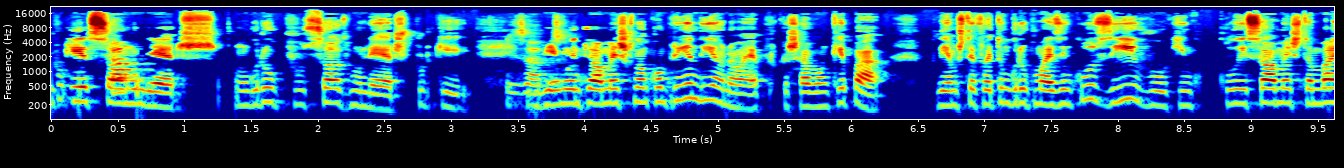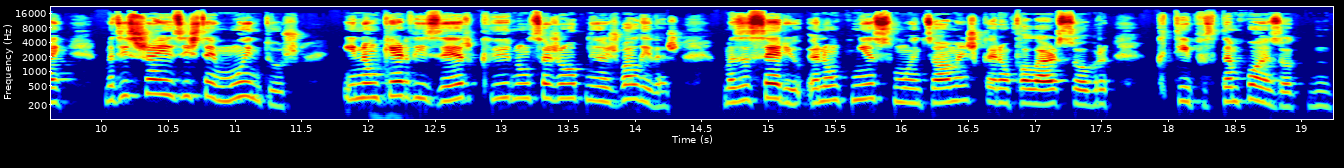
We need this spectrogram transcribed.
Porquê só pronto, mulheres? Um grupo só de mulheres? Porquê? Exato. Havia muitos homens que não compreendiam, não é? Porque achavam que, pá, podíamos ter feito um grupo mais inclusivo, que incluísse homens também, mas isso já existem muitos. E não quer dizer que não sejam opiniões válidas. Mas a sério, eu não conheço muitos homens que queiram falar sobre que tipo de tampões ou de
